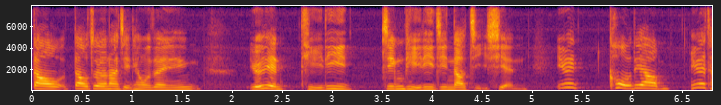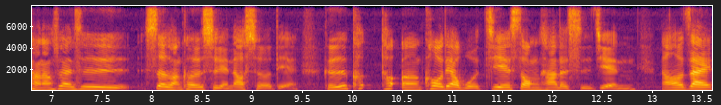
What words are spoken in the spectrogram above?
到到最后那几天，我真的已经有点体力精疲力尽到极限，因为。扣掉，因为糖糖虽然是社团课是十点到十二点，可是扣扣嗯扣掉我接送他的时间，然后再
